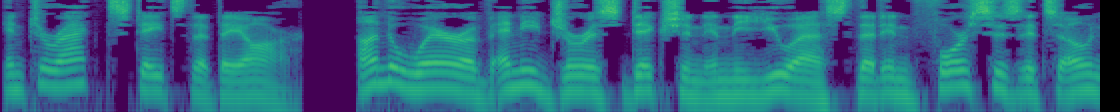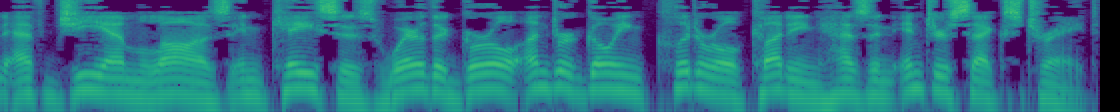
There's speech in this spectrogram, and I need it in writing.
Interact states that they are unaware of any jurisdiction in the U.S. that enforces its own FGM laws in cases where the girl undergoing clitoral cutting has an intersex trait.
